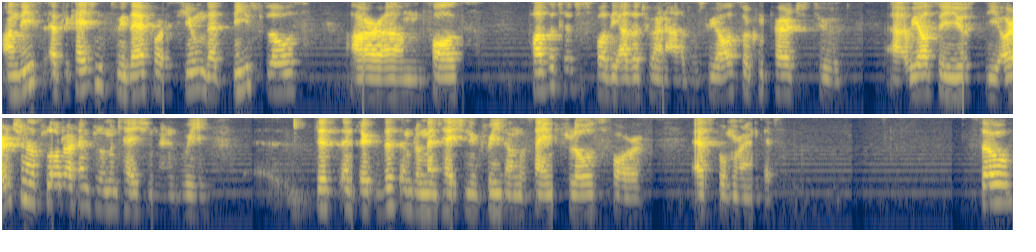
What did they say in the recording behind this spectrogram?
on these applications, we therefore assume that these flows are um, false positives for the other two analyses. We also compared to, uh, we also used the original FlowDroid implementation, and we uh, this this implementation agreed on the same flows for as Boomerang did. So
